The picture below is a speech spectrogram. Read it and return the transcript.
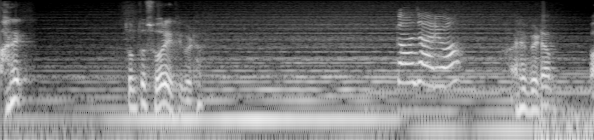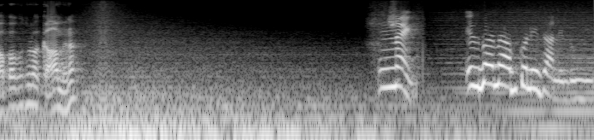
अरे तुम तो सो रही थी बेटा। कहाँ जा रहे हो आप? अरे बेटा पापा को थोड़ा काम है ना? नहीं इस बार मैं आपको नहीं जाने दूँगी।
